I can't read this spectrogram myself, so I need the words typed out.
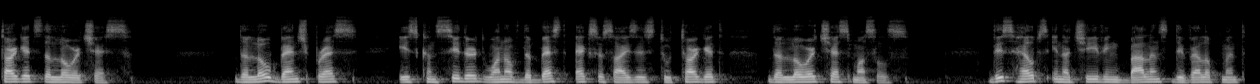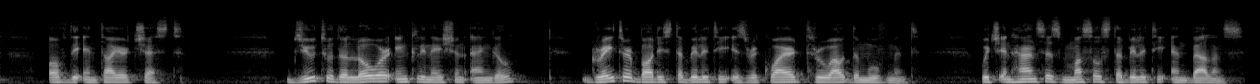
targets the lower chest. The low bench press is considered one of the best exercises to target the lower chest muscles. This helps in achieving balanced development of the entire chest. Due to the lower inclination angle, greater body stability is required throughout the movement which enhances muscle stability and balance.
